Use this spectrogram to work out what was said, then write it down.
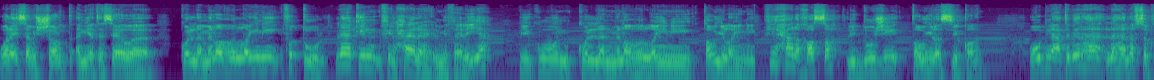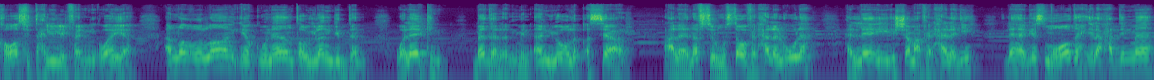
وليس بالشرط أن يتساوى كل من الظلين في الطول. لكن في الحالة المثالية بيكون كلا من الظلين طويلين. في حالة خاصة للدوجي طويل السيقان وبنعتبرها لها نفس الخواص في التحليل الفني وهي أن الظلان يكونان طويلان جدا ولكن بدلا من أن يغلق السعر على نفس المستوى في الحالة الأولى هنلاقي الشمعة في الحالة دي لها جسم واضح إلى حد ما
